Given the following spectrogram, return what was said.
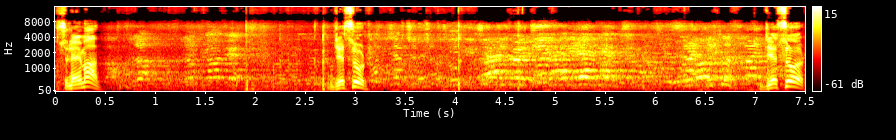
Süleyman. Cesur. Cesur.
